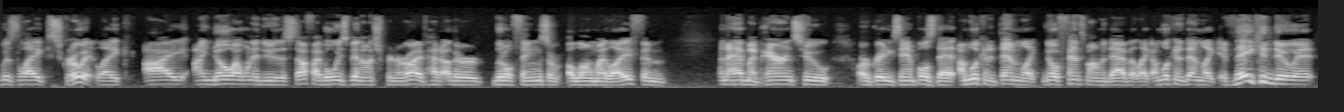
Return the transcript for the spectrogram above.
was like, screw it. Like, I, I know I want to do this stuff. I've always been entrepreneurial. I've had other little things along my life. And and I have my parents who are great examples that I'm looking at them like no offense mom and dad but like I'm looking at them like if they can do it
